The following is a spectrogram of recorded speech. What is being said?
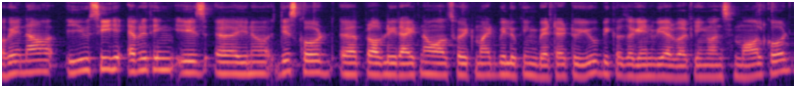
okay now you see everything is uh, you know this code uh, probably right now also it might be looking better to you because again we are working on small code.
